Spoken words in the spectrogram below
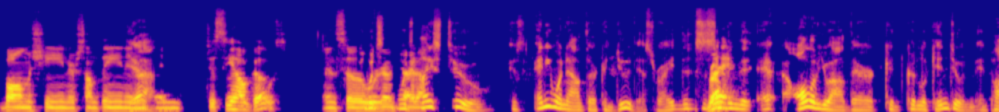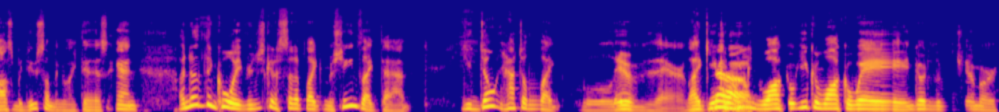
ball machine or something and, Yeah. and just see how it goes. And so what's, we're going to what's it nice too is anyone out there can do this, right? This is Right. something that all of you out there could could look into and, and possibly do something like this. And another thing cool, if you're just going to set up like machines like that, you don't have to like live there. Like you can No. you can walk you can walk away and go to the gym or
